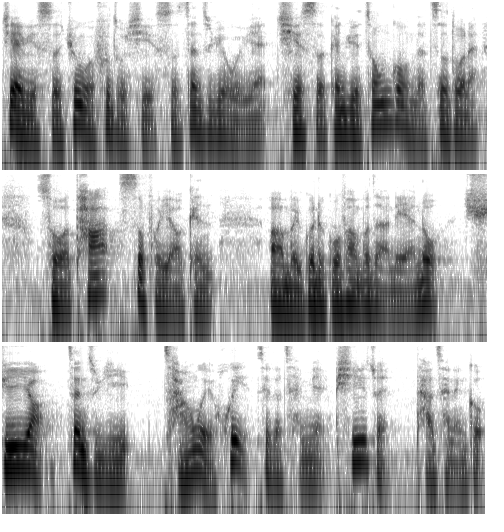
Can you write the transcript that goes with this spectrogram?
鉴于是军委副主席，是政治局委员，其实根据中共的制度呢，说他是否要跟。啊，美国的国防部长联络需要政治局常委会这个层面批准，他才能够，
